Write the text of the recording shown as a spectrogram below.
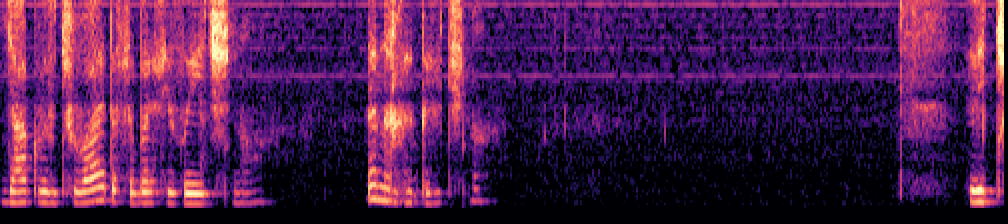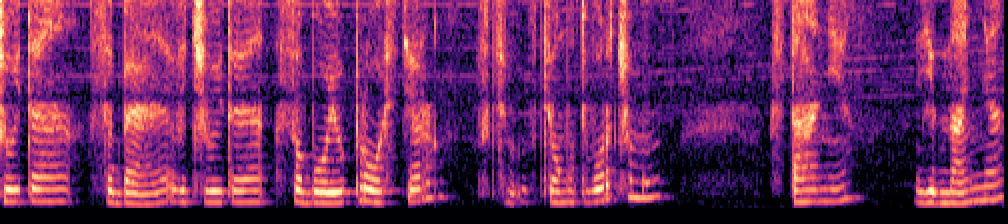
як ви відчуваєте себе фізично, енергетично. Відчуйте себе, відчуйте собою простір в цьому творчому стані єднання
